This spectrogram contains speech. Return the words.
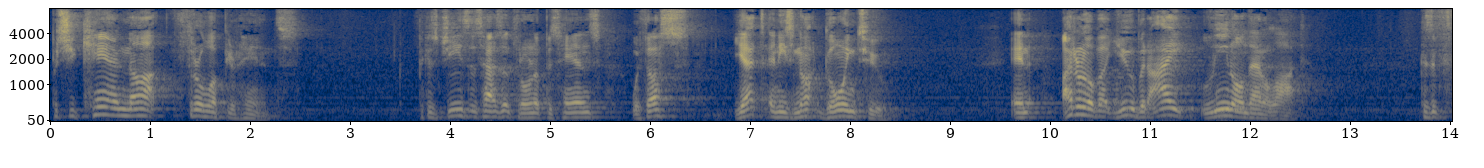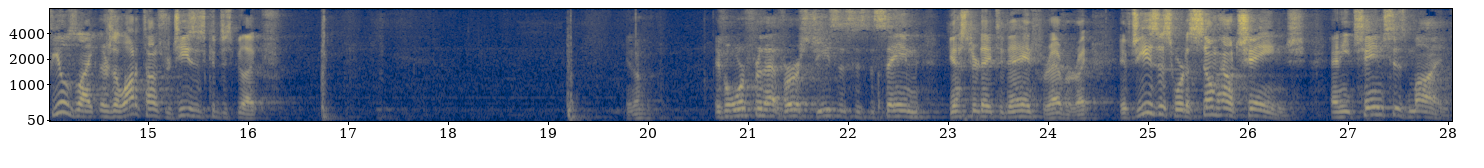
but you cannot throw up your hands. Because Jesus hasn't thrown up his hands with us yet, and he's not going to. And I don't know about you, but I lean on that a lot. Because it feels like there's a lot of times where Jesus could just be like, you know, if it weren't for that verse, Jesus is the same yesterday, today, and forever, right? If Jesus were to somehow change and he changed his mind,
